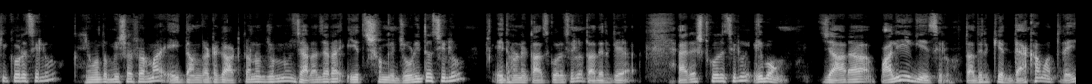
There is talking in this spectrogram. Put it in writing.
কি করেছিল হেমন্ত বিশ্ব শর্মা? এই দাঙ্গাটাকে আটকানোর জন্য যারা যারা এর সঙ্গে জড়িত ছিল, এই ধরনের কাজ করেছিল, তাদেরকে অ্যারেস্ট করেছিল এবং যারা পালিয়ে গিয়েছিল, তাদেরকে দেখা মাত্রেই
